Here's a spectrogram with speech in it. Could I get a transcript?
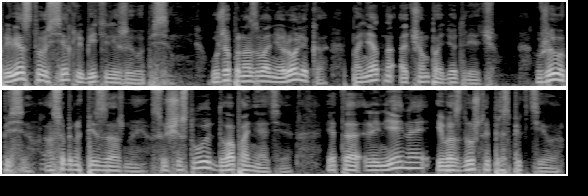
Приветствую всех любителей живописи. Уже по названию ролика, понятно о чем пойдет речь. В живописи, особенно в пейзажной, существуют два понятия. Это линейная и воздушная перспектива.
